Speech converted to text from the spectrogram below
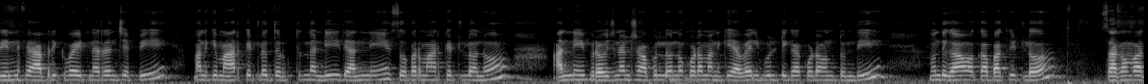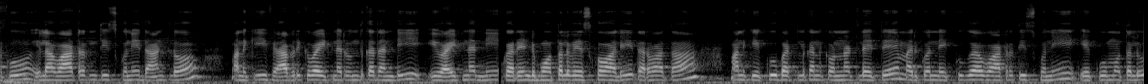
రిన్ ఫ్యాబ్రిక్ వైట్నర్ అని చెప్పి మనకి మార్కెట్లో దొరుకుతుందండి. ఇది అన్ని సూపర్ మార్కెట్లోనూ అన్ని ప్రొవిజనల్ షాపుల్లోనూ కూడా మనకి అవైలబిలిటీగా కూడా ఉంటుంది. ముందుగా ఒక బకెట్లో సగం వరకు ఇలా వాటర్ని తీసుకుని దాంట్లో మనకి ఫ్యాబ్రిక్ వైట్నర్ ఉంది కదండి. ఈ వైట్నర్ని ఒక రెండు మూతలు వేసుకోవాలి. తర్వాత మనకి ఎక్కువ బట్టలు కనుక ఉన్నట్లయితే మరికొన్ని ఎక్కువగా వాటర్ తీసుకొని ఎక్కువ మూతలు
